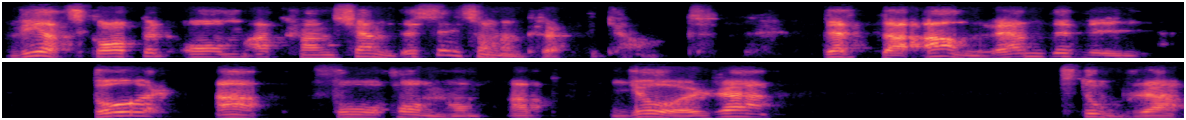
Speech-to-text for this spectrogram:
vetskapen om att han kände sig som en praktikant. Detta använde vi för att få honom att göra stora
